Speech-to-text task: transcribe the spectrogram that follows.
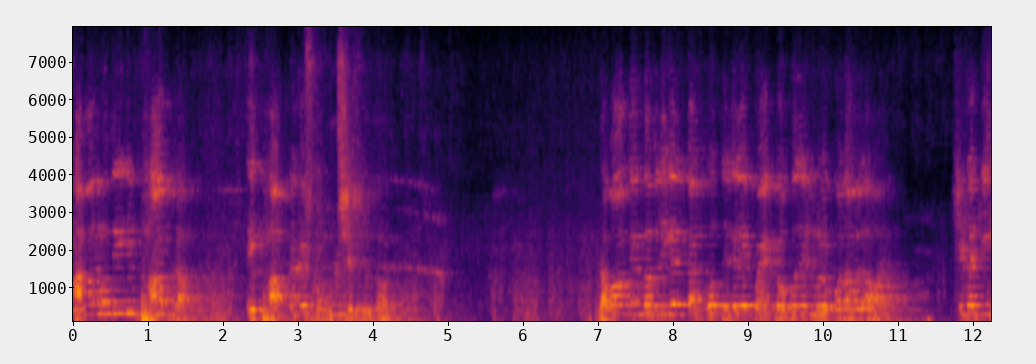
আমার মধ্যে এই যে ভাবটা, এই ভাবটাকে সম্পূর্ণ শেষ করতে হবে। দাওয়াতের তাবলীগের কাজ করতে গেলে কয়েকটা উপদেশমূলক কথা বলা হয়। সেটা কি?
